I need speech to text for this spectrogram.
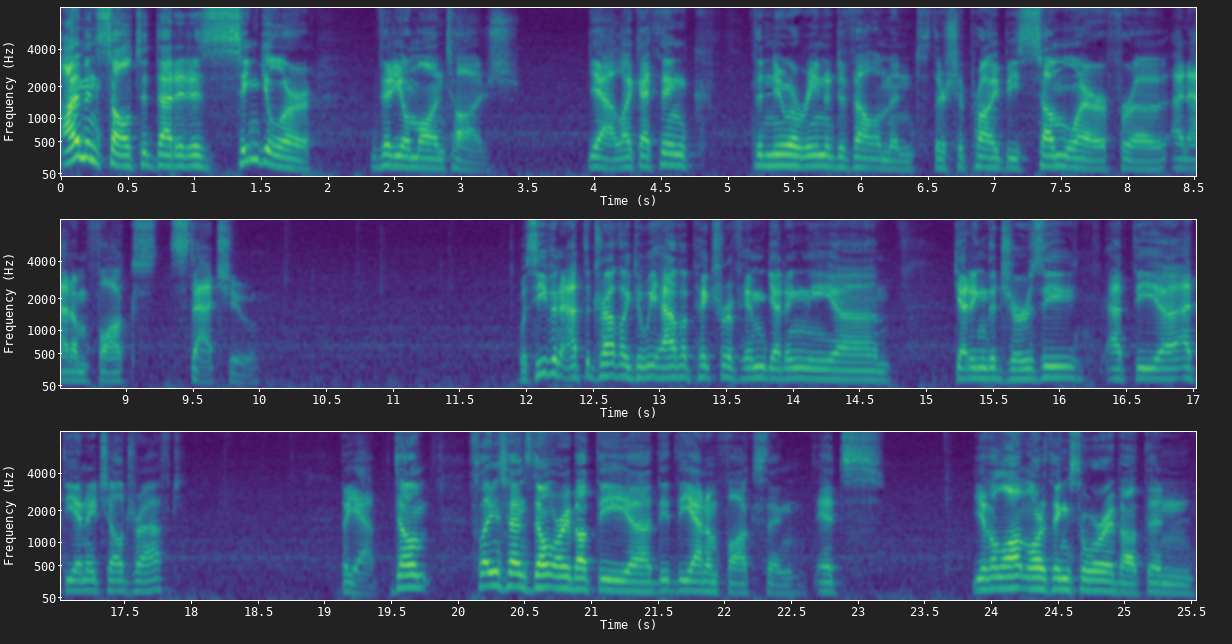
I'm insulted that it is singular video montage. Yeah, like I think the new arena development, there should probably be somewhere for a, an Adam Fox statue. Was he even at the draft? Like, do we have a picture of him getting the uh, getting the jersey at the uh, at the NHL draft? But yeah, don't Flames fans don't worry about the, uh, the the Adam Fox thing. It's you have a lot more things to worry about than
